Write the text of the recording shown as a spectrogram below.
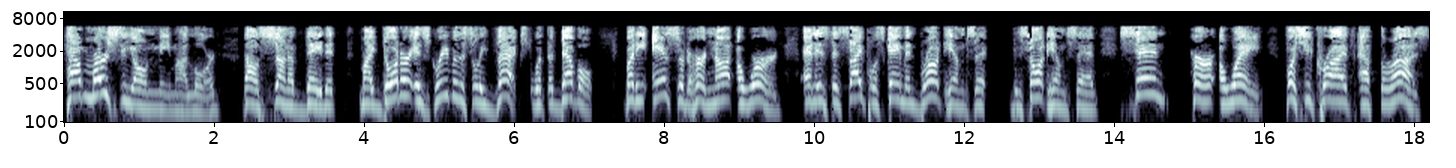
Have mercy on me, my Lord, thou son of David. My daughter is grievously vexed with the devil. But he answered her not a word. And his disciples came and brought him, besought him, said, Send her away, for she crieth after us.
